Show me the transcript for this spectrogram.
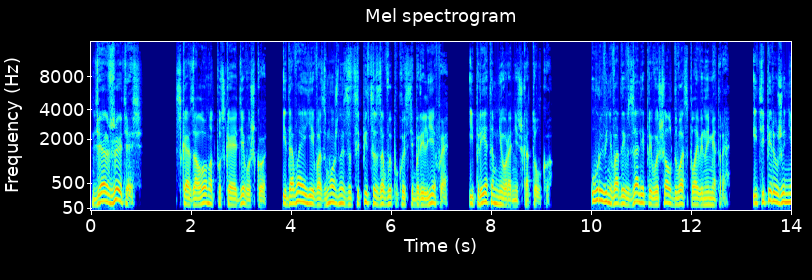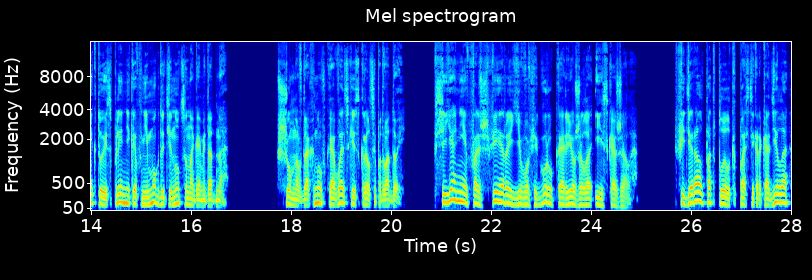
«Держитесь!» — сказал он, отпуская девушку и давая ей возможность зацепиться за выпуклости барельефа и при этом не уронить шкатулку. Уровень воды в зале превышал два с половиной метра, и теперь уже никто из пленников не мог дотянуться ногами до дна. Шумно вдохнув, Ковальский скрылся под водой. В сиянии фальшфеера его фигуру корежило и искажало. Федерал подплыл к пасти крокодила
